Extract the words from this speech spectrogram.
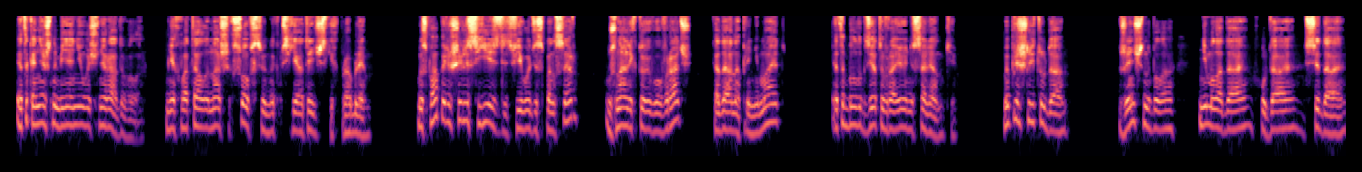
Это, конечно, меня не очень радовало. Мне хватало наших собственных психиатрических проблем. Мы с папой решили съездить в его диспансер, узнали, кто его врач, когда она принимает. Это было где-то в районе Солянки. Мы пришли туда. Женщина была немолодая, худая, седая,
